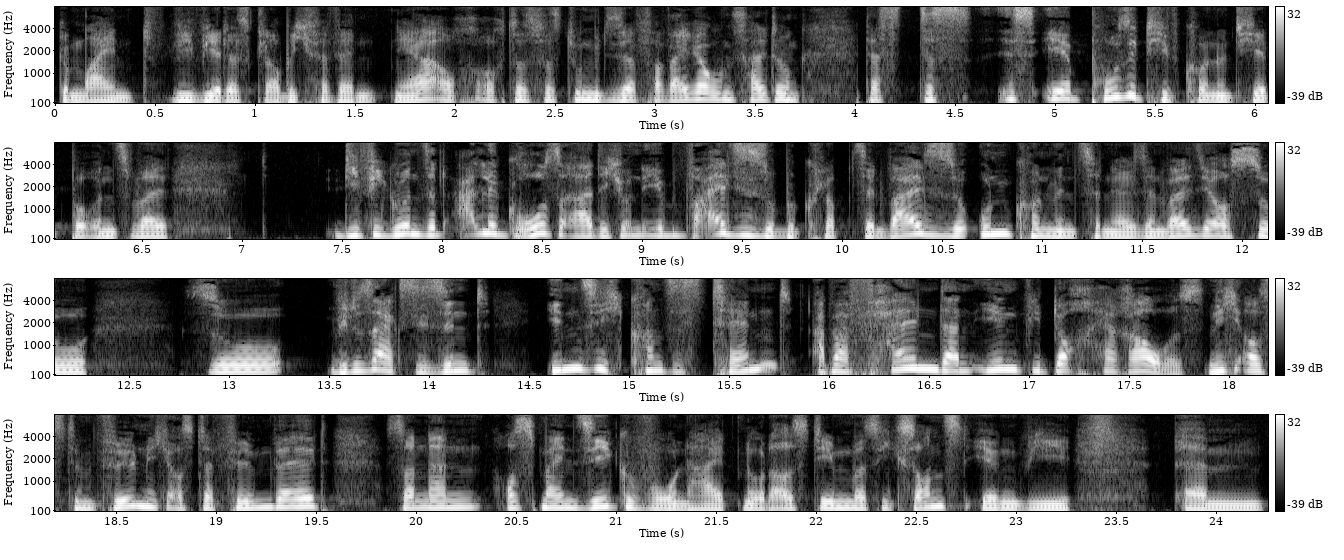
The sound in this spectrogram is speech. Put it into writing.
gemeint, wie wir das, glaube ich, verwenden. Ja, auch, auch das, was du mit dieser Verweigerungshaltung, das, das ist eher positiv konnotiert bei uns, weil die Figuren sind alle großartig und eben weil sie so bekloppt sind, weil sie so unkonventionell sind, weil sie auch so, so, wie du sagst, sie sind in sich konsistent, aber fallen dann irgendwie doch heraus. Nicht aus dem Film, nicht aus der Filmwelt, sondern aus meinen Sehgewohnheiten oder aus dem, was ich sonst irgendwie ähm,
